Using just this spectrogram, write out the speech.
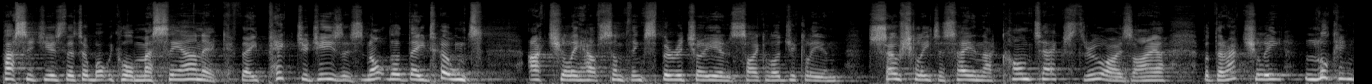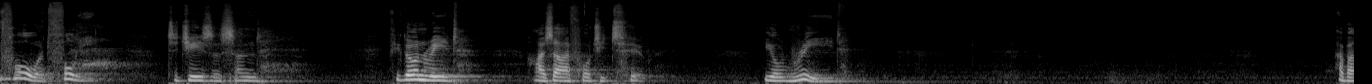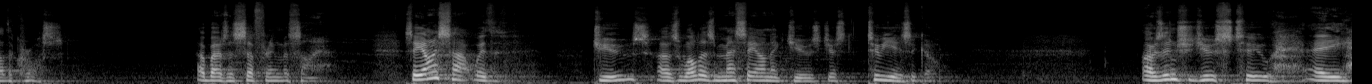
passages that are what we call messianic. They picture Jesus, not that they don't actually have something spiritually and psychologically and socially to say in that context through Isaiah, but they're actually looking forward fully to Jesus. And if you go and read Isaiah 42, you'll read about the cross about a suffering Messiah. See, I sat with Jews as well as Messianic Jews just two years ago. I was introduced to a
